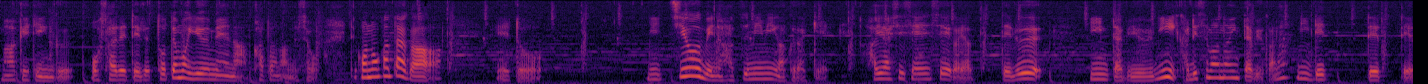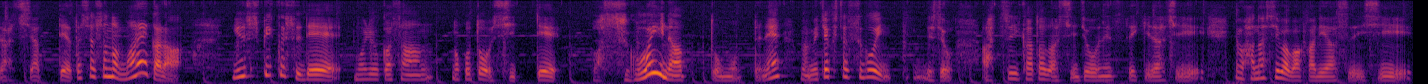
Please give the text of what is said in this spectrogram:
マーケティングをされているとても有名な方なんですよ。でこの方が、えーと、日曜日の初耳学だけ林先生がやってるインタビューにカリスマのインタビューかなに出てってらっしゃって私はその前からニュースピックスで森岡さんのことを知ってわすごいなと思ってね、まあ、めちゃくちゃすごいんですよ。熱い方だし情熱的だし。でも話は分かりやすいし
